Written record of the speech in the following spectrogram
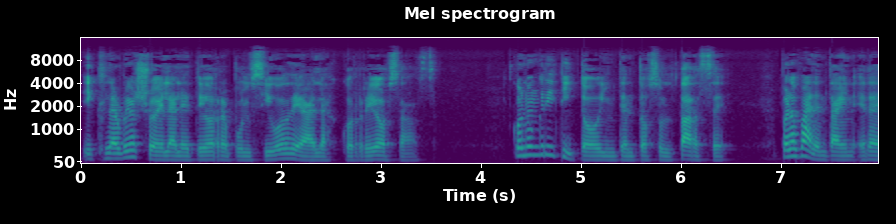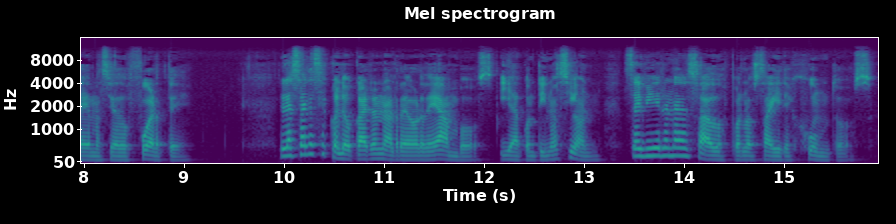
y clary oyó el aleteo repulsivo de alas correosas. Con un gritito intentó soltarse pero valentine era demasiado fuerte. Las alas se colocaron alrededor de ambos y a continuación se vieron alzados por los aires juntos.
